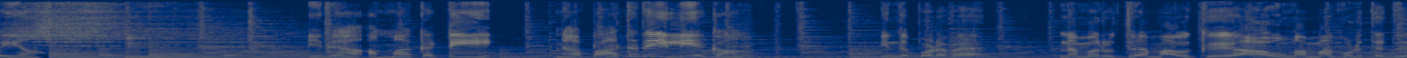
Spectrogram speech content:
புடவையா இத அம்மா கட்டி நான் பார்த்ததே இல்லையேக்கா. இந்த புடவை நம்ம ருத்ரம்மாவுக்கு அவங்க அம்மா கொடுத்தது.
